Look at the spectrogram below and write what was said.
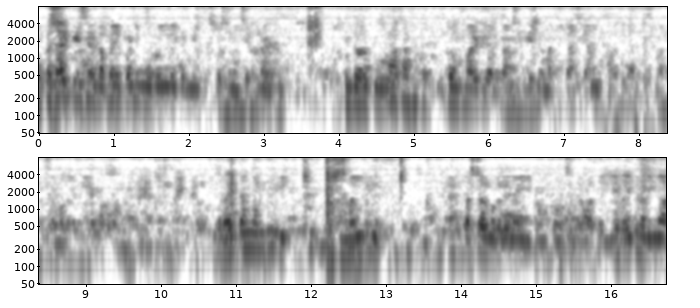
ఒక్కసారి కేసీఆర్ అప్పచెప్పండి మూడు రోజులు ఇక్కడ నీళ్ళు తీసుకొస్తామని చెప్పినాము ఇంతవరకు ఉత్తమ్ కుమార్ రెడ్డి గారు కానీ కేసీఆర్ మంత్రి కానీ కానీ ముఖ్యమంత్రి లేదు. రైతాంగానికి మళ్ళీ కష్టాలు మొదలైన ఈ ప్రభుత్వం వచ్చిన తర్వాత ఏ రైతును అడిగినా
